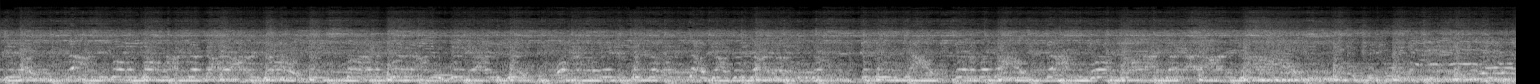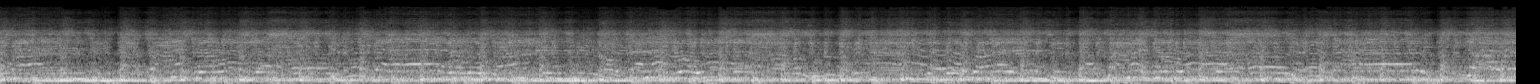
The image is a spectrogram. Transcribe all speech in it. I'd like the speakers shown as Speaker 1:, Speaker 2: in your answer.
Speaker 1: 只有上帝说我中了让大家都安静 so i haven't seen you 我们有变成曾经那个骄的他不重他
